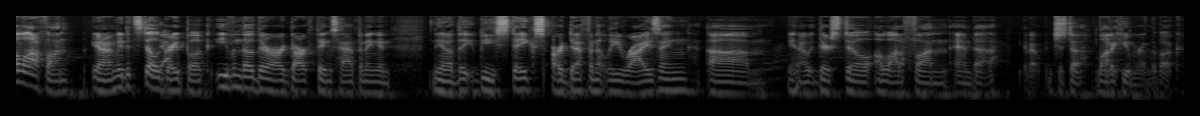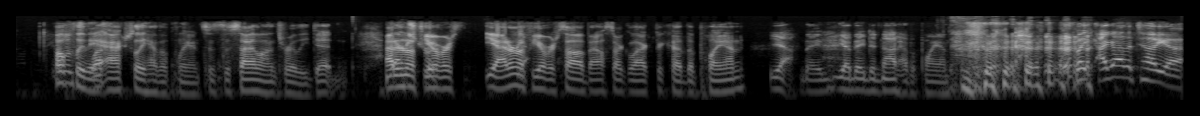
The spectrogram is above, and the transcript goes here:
a lot of fun. You know, I mean, it's still a great book, even though there are dark things happening, and you know the the stakes are definitely rising. Um, you know, there's still a lot of fun and uh, you know just a lot of humor in the book. Hopefully they What- actually have a plan since the Cylons really didn't. I don't know is if you ever yeah, I don't know if you ever saw Battlestar Galactica the plan. Yeah, they yeah they did not have a plan. but I got to tell you,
